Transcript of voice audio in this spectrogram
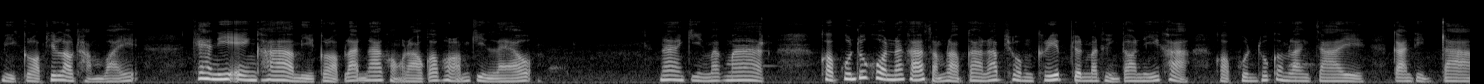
หมี่กรอบที่เราทำไว้ แค่นี้เองค่ะหมี่กรอบราดหน้าของเราก็พร้อมกินแล้ว น่ากินมากๆ ขอบคุณทุกคนนะคะสำหรับการรับชมคลิปจนมาถึงตอนนี้ค่ะ ขอบคุณทุกกำลังใจ การติดตาม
